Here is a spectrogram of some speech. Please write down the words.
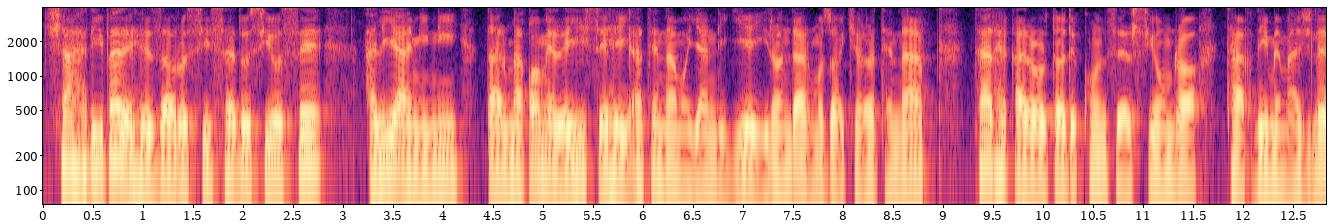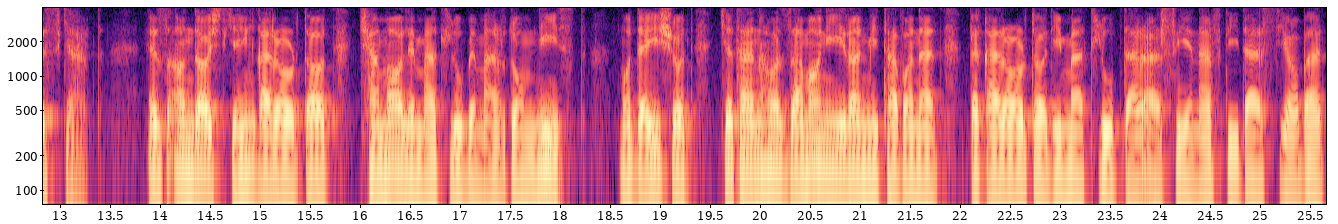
شهریور 1333 علی امینی در مقام رئیس هیئت نمایندگی ایران در مذاکرات نفت طرح قرارداد کنسرسیوم را تقدیم مجلس کرد. از آن داشت که این قرارداد کمال مطلوب مردم نیست. مدعی شد که تنها زمانی ایران می‌تواند به قراردادی مطلوب در عرصه نفتی دست یابد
